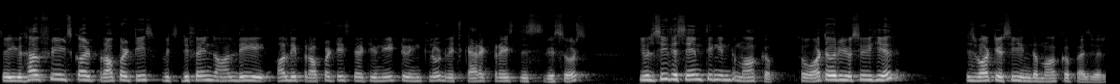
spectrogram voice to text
So you have fields called properties, which define all the, all the properties that you need to include, which characterize this resource. You'll see the same thing in the mockup. So whatever you see here is what you see in the mockup as well.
